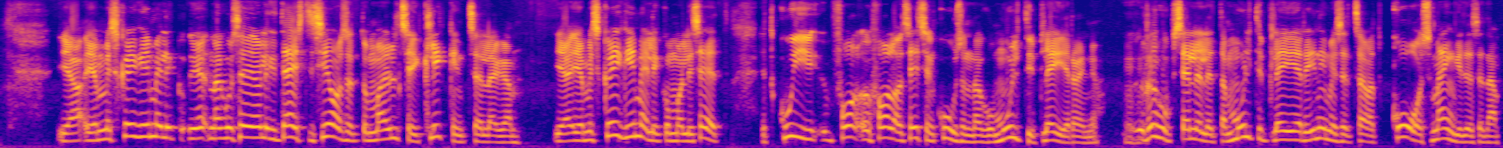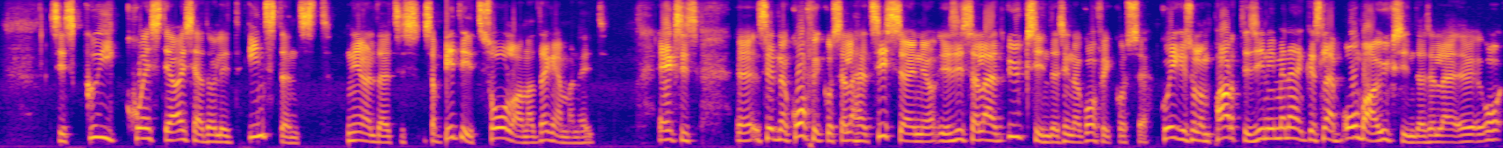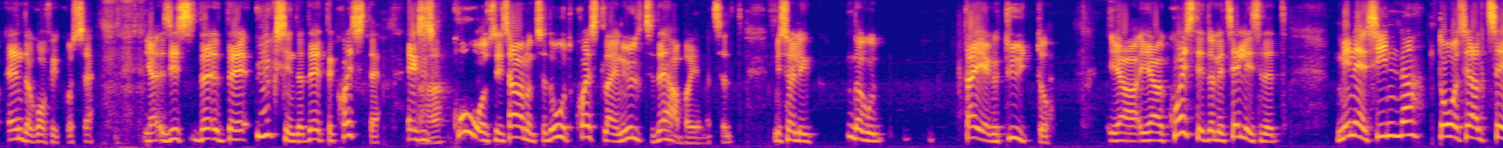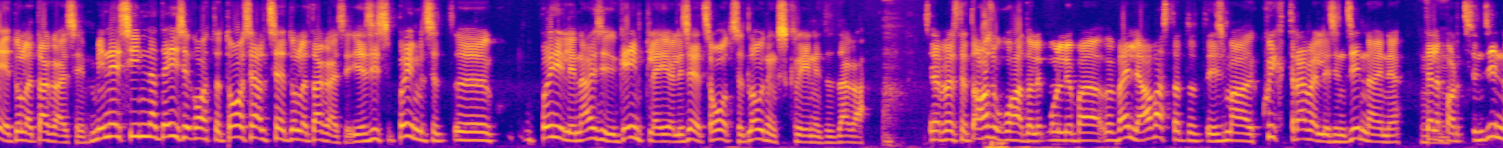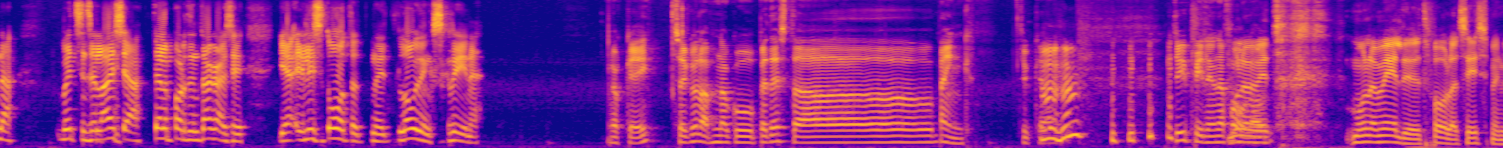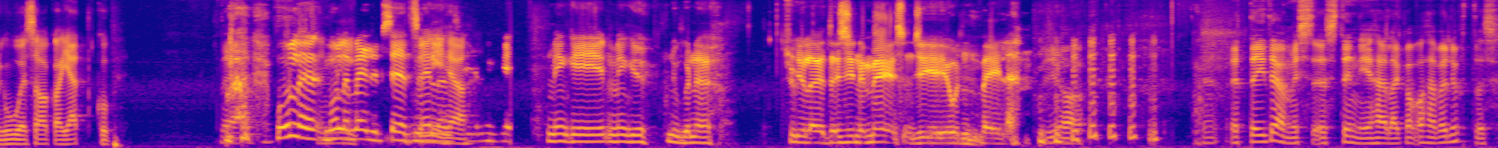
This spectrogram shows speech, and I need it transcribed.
ja, ja mis kõige imelikum, nagu see oli täiesti seosetu, ma üldse ei klikkinud sellega. ja, ja mis kõige imelikum oli see, et, et kui Fallout seitsekümmend kuus on nagu multiplayer, on ju mm. -hmm. rõhub sellele, et ta multiplayer, inimesed saavad koos mängida seda siis kõik quest'i asjad olid instanced nii-öelda, et siis sa pidid soolona tegema neid ehk siis eh, sinna kohvikusse lähed sisse, on ju, ja siis sa lähed üksinda sinna kohvikusse. kuigi sul on partis inimene, kes läheb oma üksinda selle eh, enda kohvikusse. ja siis te, te üksinda teete quest'e, ehk siis Aha. koos ei saanud seda uut quest line'i üldse teha põhimõtteliselt, mis oli nagu täiega tüütu. ja, ja quest'id olid sellised, et mine sinna, too sealt see, tule tagasi, mine sinna teise kohta, too sealt see, tule tagasi ja siis põhimõtteliselt põhiline asi, gameplay oli see, et sa ootasid loading screen'ide taga. sellepärast, et asukohad olid mul juba välja avastatud ja siis ma quick travel isin sinna, on ju, mhm. teleportisin sinna. võtsin selle asja, teleportin tagasi ja, ja lihtsalt ootad neid loading screen'e. okei okay., see kõlab nagu Pedesta mäng sihuke mm -hmm. tüüpiline Fallout. mulle meeldib, et Fallout seitsmekümne kuue saaga jätkub mulle, mulle nii, meeldib see, et see meil on hea. mingi, mingi, mingi niisugune üle tõsine mees on siia jõudnud meile. et ei tea, mis Steni häälega vahepeal juhtus.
